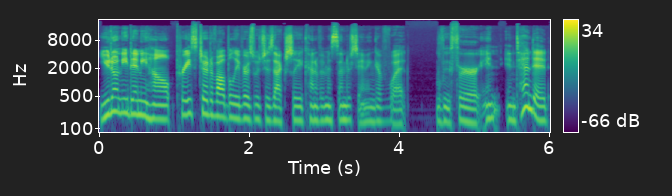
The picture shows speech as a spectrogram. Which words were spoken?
You don't need any help. Priesthood of all believers, which is actually kind of a misunderstanding of what Luther in, intended.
